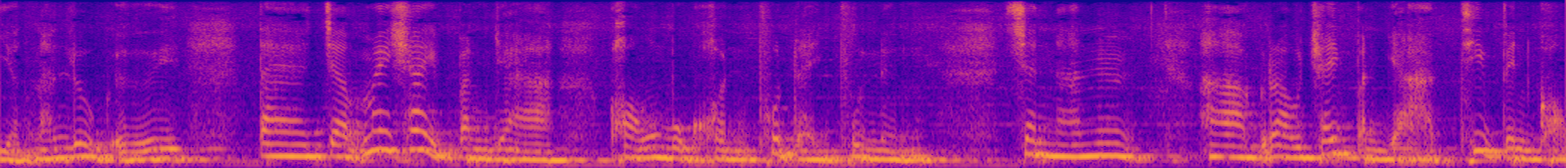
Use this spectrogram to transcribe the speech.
อย่างนั้นลูกเอ๋ยแต่จะไม่ใช่ปัญญาของบุคคลผู้ใดผู้หนึ่ง ฉะนั้นหากเราใช้ปัญญาที่เป็นของ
